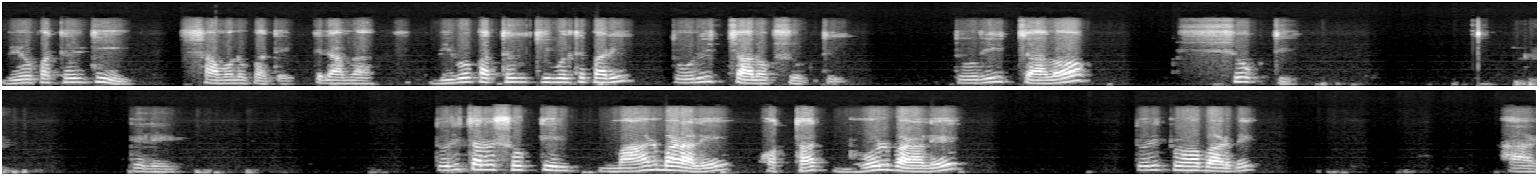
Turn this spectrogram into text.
বিভব কি? সমানুপাতে তাহলে আমরা বিভব কি বলতে পারি? তড়িৎ চালক শক্তি। তড়িৎ চালক শক্তি। তাহলে তড়িৎ চালক শক্তির মান বাড়ালে, অর্থাৎ ভোল্ট বাড়ালে তড়িৎ প্রবাহ বাড়বে। আর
